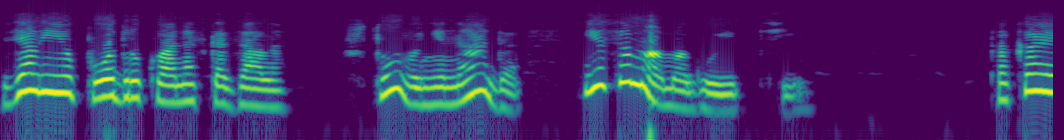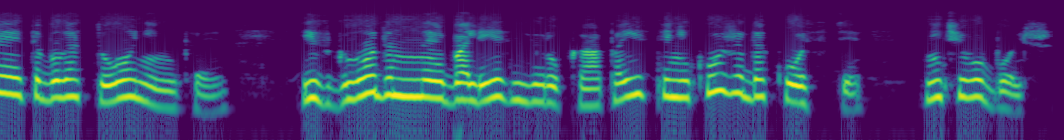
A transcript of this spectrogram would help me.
Взял ее под руку, она сказала, — Что вы, не надо, я сама могу идти. Какая это была тоненькая, изглоданная болезнью рука, поистине кожа до кости, ничего больше.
